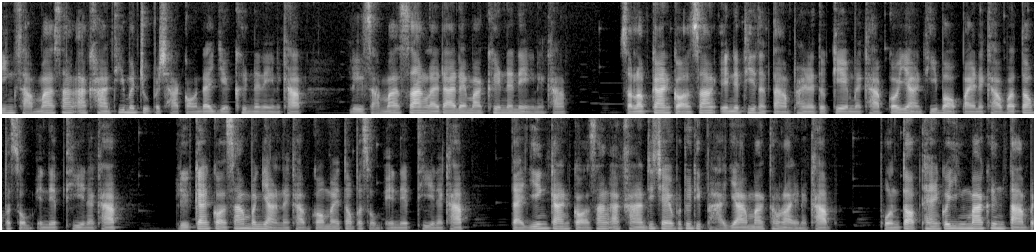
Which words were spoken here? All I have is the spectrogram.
ยิ่งสามารถสร้างอาคารที่บรรจุประชากรได้เยอะขึ้นนั่นเองนะครับหรือสามารถสร้างรายได้ได้มากขึ้นนั่นเองนะครับสำหรับการก่อสร้าง NFT ต่างๆ ภายในตัวเกมนะครับก็อย่างที่บอกไปนะครับว่าต้องผสม NFT นะครับ หรือการก่อสร้างบางอย่างนะครับ ก็ไม่ต้องผสม NFT นะครับ แต่ยิ่งการก่อสร้างอาคารที่ใช้วัตถุดิบหายากมากเท่าไหร่นะครับ ผลตอบแทนก็ยิ่งมากขึ้นตามไป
